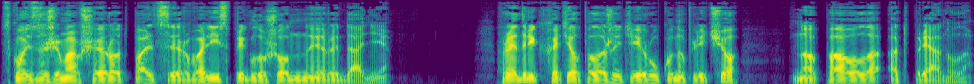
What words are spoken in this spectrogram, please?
Сквозь зажимавшие рот пальцы рвались приглушенные рыдания. Фредерик хотел положить ей руку на плечо, но Паула отпрянула.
